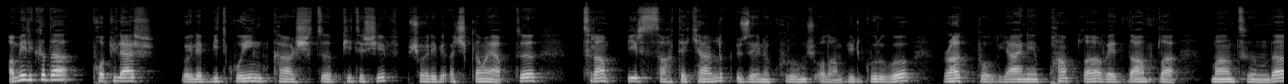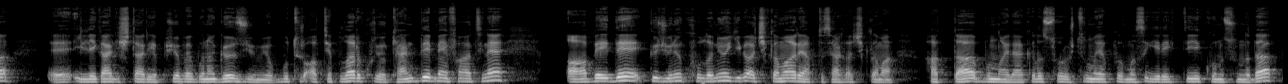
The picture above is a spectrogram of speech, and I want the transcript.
Amerika'da popüler böyle Bitcoin karşıtı Peter Schiff şöyle bir açıklama yaptı. Trump bir sahtekarlık üzerine kurulmuş olan bir grubu rug pull yani pumpla ve dumpla mantığında e, illegal işler yapıyor ve buna göz yumuyor. Bu tür altyapılar kuruyor. Kendi menfaatine ABD gücünü kullanıyor gibi açıklamalar yaptı sert açıklama. Hatta bununla alakalı soruşturma yapılması gerektiği konusunda da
